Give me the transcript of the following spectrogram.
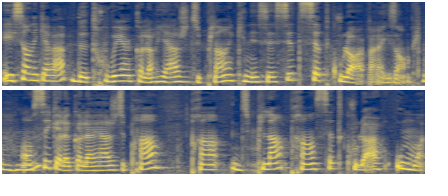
Et si on est capable de trouver un coloriage du plan qui nécessite sept couleurs, par exemple, Mhm. on sait que le coloriage du plan prend, du plan prend sept couleurs ou moins.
